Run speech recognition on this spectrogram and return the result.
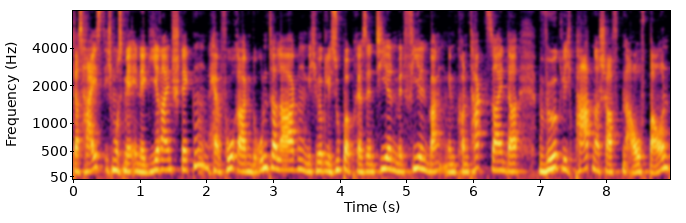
Das heißt, ich muss mehr Energie reinstecken, hervorragende Unterlagen, mich wirklich super präsentieren, mit vielen Banken in Kontakt sein, da wirklich Partnerschaften aufbauen,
